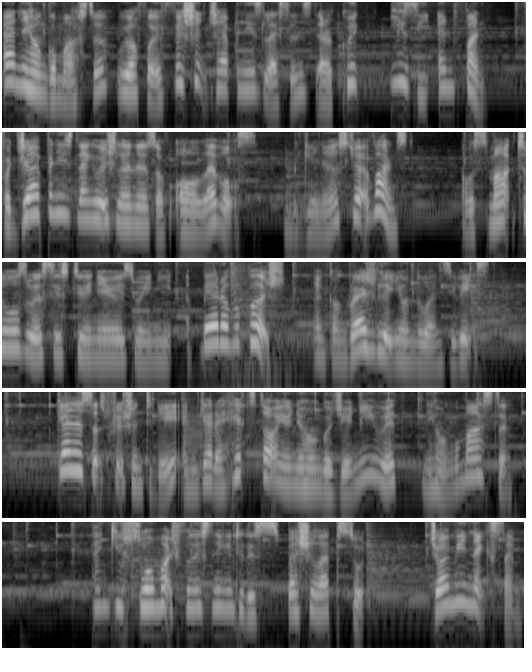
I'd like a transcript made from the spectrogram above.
At Nihongo Master, we offer efficient Japanese lessons that are quick, easy, and fun for Japanese language learners of all levels, beginners to advanced. Our smart tools will assist you in areas where you need a bit of a push and congratulate you on the ones you've aced. Get a subscription today and get a head start on your Nihongo journey with Nihongo Master. Thank you so much for listening to this special episode. Join me next time,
